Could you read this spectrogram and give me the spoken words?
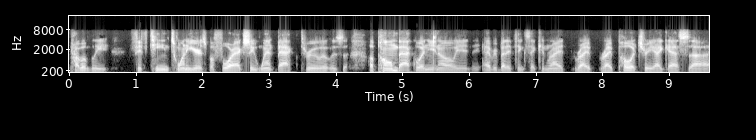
probably 15 20 years before i actually went back through it was a poem back when you know everybody thinks they can write write write poetry i guess uh,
